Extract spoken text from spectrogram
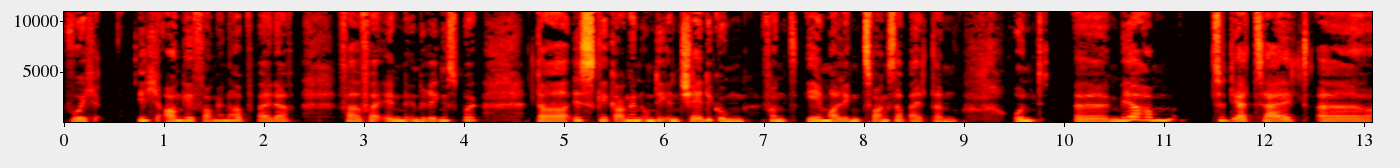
wo ich ich angefangen habe bei der VVN in Regensburg, da ist gegangen um die Entschädigung von ehemaligen Zwangsarbeitern. Und äh, wir haben zu der Zeit äh,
